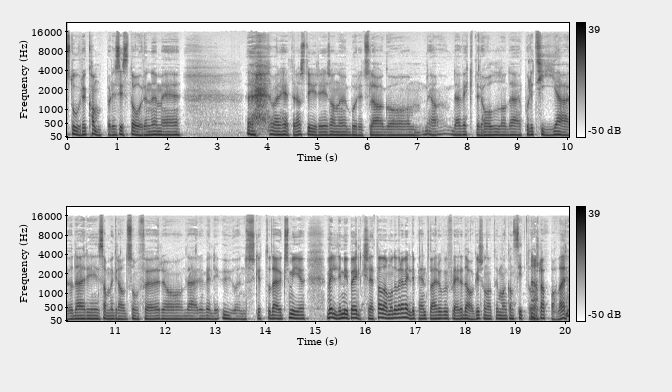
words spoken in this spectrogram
store kamper de siste årene med eh, hva heter det, styre i sånne borettslag og ja, det er vekterhold, og det er politiet er jo der i samme grad som før, og det er veldig uønsket. Og det er jo ikke så mye, veldig mye på Elgsletta, da må det være veldig pent vær over flere dager, sånn at man kan sitte og slappe av der.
